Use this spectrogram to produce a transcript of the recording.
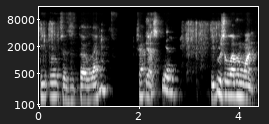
Hebrews, is it the 11th chapter? Yes. Yeah. Hebrews 11 1.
